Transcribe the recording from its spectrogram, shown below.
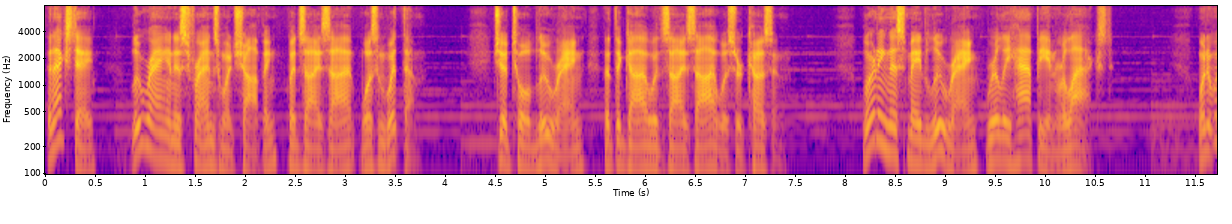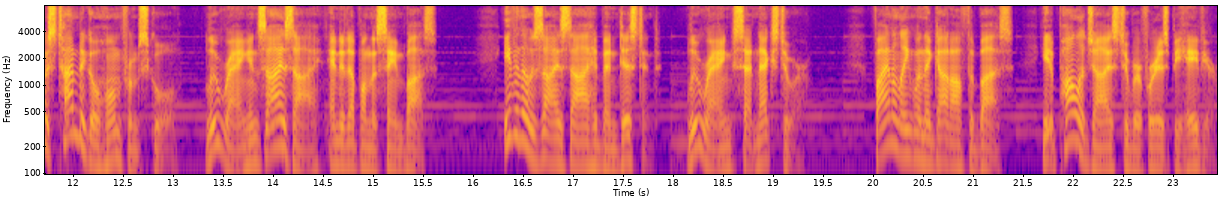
The next day, Lu Rang and his friends went shopping, but Zai Zai wasn't with them. Jia told Lu Rang that the guy with Zai Zai was her cousin. Learning this made Lu Rang really happy and relaxed. When it was time to go home from school, Lu Rang and Zai Zai ended up on the same bus. Even though Zai Zai had been distant, Lu Rang sat next to her. Finally, when they got off the bus, he apologized to her for his behavior.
